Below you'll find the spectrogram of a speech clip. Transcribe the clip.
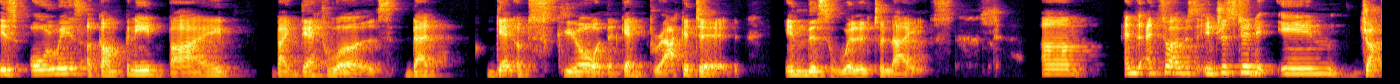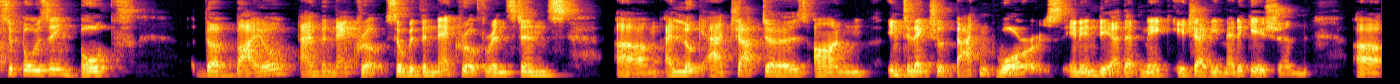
is always accompanied by by death worlds that get obscured, that get bracketed in this will to life. Um, and and so I was interested in juxtaposing both the bio and the necro. So with the necro, for instance, um, I look at chapters on intellectual patent wars in India that make HIV medication uh,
